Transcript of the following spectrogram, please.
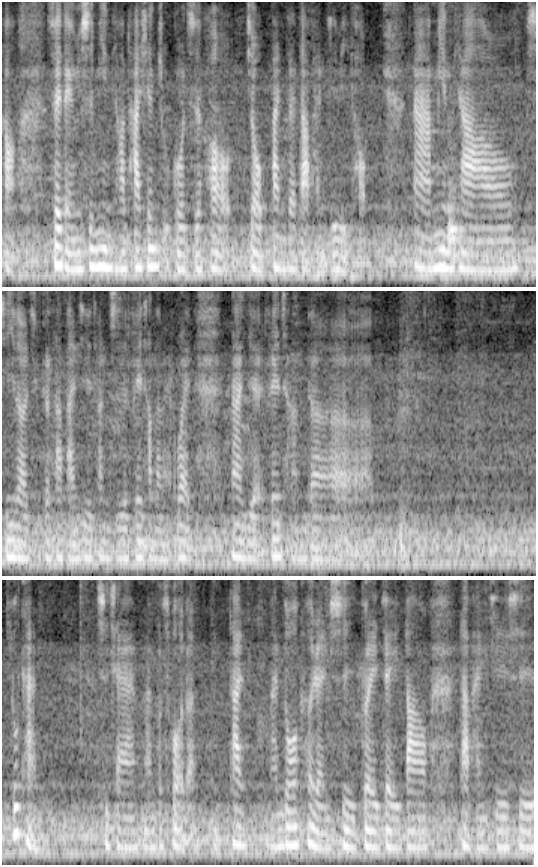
好，所以等于是面条它先煮过之后就拌在大盘鸡里头，那面条吸了这个大盘鸡的酱汁，非常的美味，那也非常的 Q 弹，吃起来蛮不错的，它。蛮多客人是对这一道大盘鸡是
